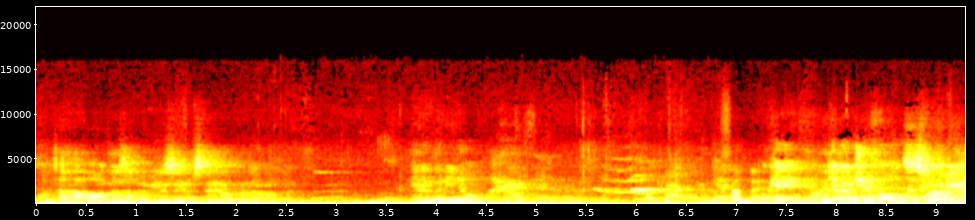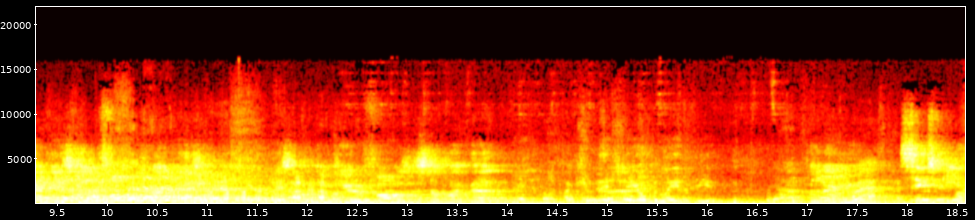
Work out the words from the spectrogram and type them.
What how long does the museum stay open? I wonder. Anybody know? Sunday. Okay, get out your phones. That's why we have these little phones, right? These little computer phones and stuff like that. I'm sure they stay open late for you. But anyway, 6 p.m.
